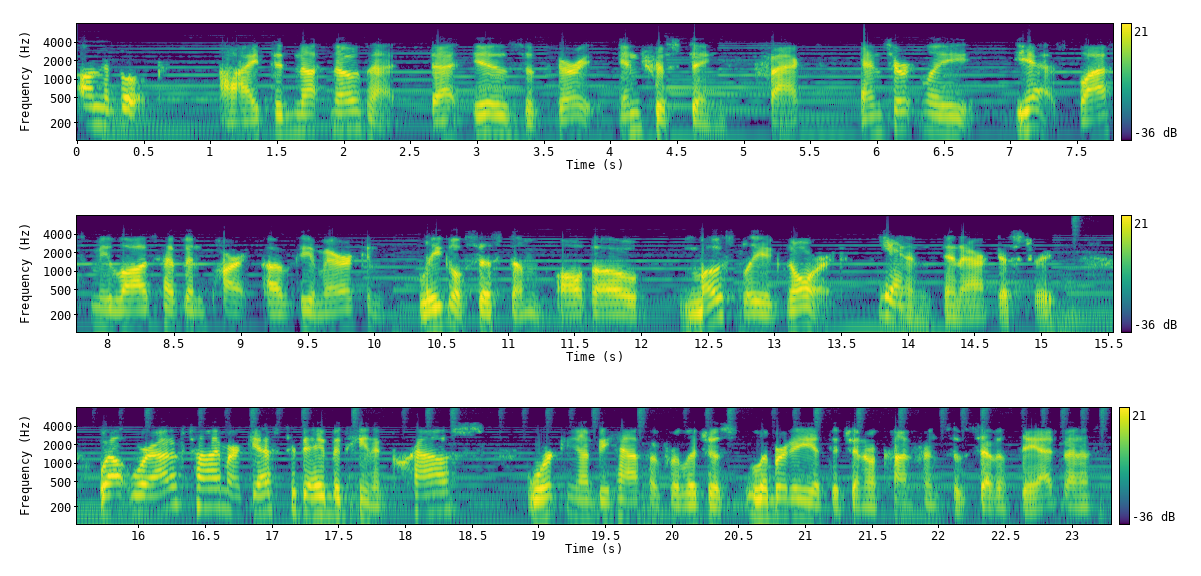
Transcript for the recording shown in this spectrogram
on the book. I did not know that. That is a very interesting fact. And certainly, yes, blasphemy laws have been part of the American legal system, although mostly ignored yes. in, in our history. Well, we're out of time. Our guest today, Bettina Krause, working on behalf of religious liberty at the General Conference of Seventh day Adventists.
